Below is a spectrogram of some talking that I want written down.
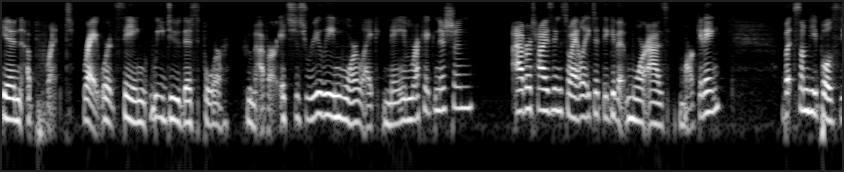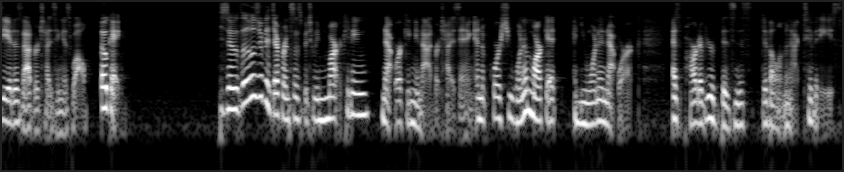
in a print, right? Where it's saying we do this for whomever. It's just really more like name recognition advertising. So I like to think of it more as marketing, but some people see it as advertising as well. Okay. So those are the differences between marketing, networking, and advertising. And of course, you want to market and you want to network as part of your business development activities.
